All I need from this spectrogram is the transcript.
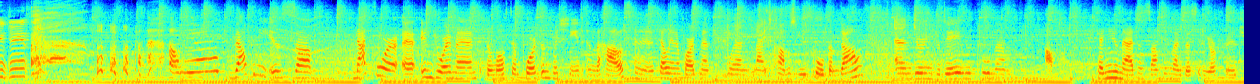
Eugene. Help me out. Balcony is um, not for uh, enjoyment, the most important machine in the house in an Italian apartment. When night comes, we pull them down and during the day, we pull them up. Can you imagine something like this in your fridge?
